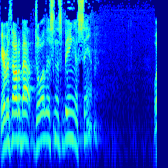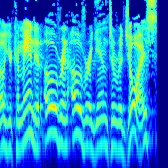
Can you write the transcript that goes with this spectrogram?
You ever thought about joylessness being a sin? Well, you're commanded over and over again to rejoice.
